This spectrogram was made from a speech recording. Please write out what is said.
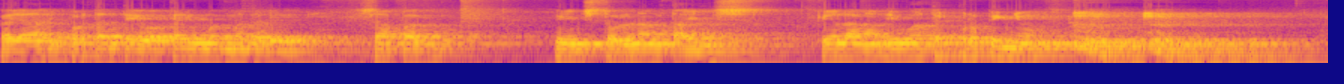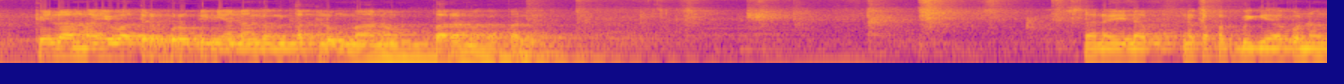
Kaya importante, huwag kayong magmadali sa pag-install ng tiles. Kailangan i-waterproofing nyo. Kailangan ma-waterproofing yan hanggang tatlong mano para makapal. Sana nap- nakapagbigay ako ng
